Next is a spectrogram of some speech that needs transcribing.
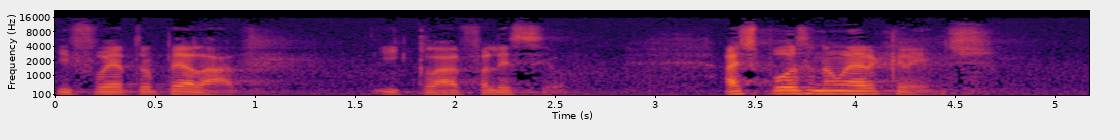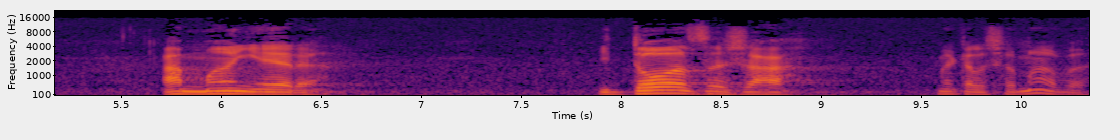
E foi atropelado. E claro, faleceu. A esposa não era crente. A mãe era idosa já. Como é que ela chamava?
